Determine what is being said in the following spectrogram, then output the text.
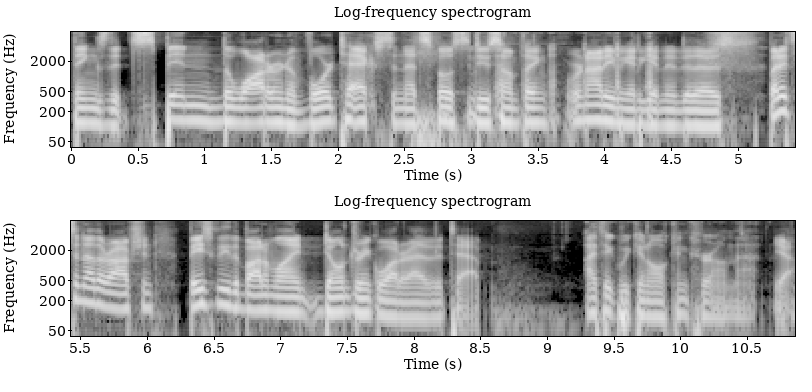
things that spin the water in a vortex, and that's supposed to do something. We're not even going to get into those, but it's another option. Basically, the bottom line: don't drink water out of the tap. I think we can all concur on that. Yeah.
